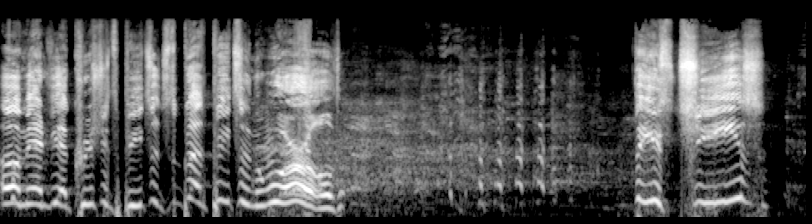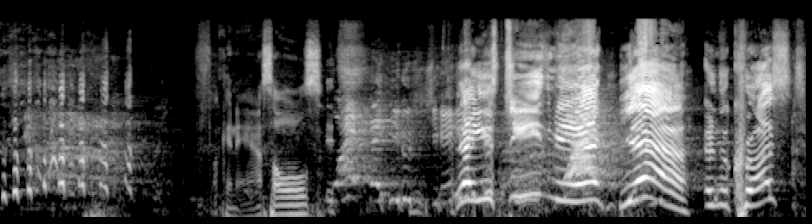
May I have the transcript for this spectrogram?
Oh man, if you had Christian's pizza, it's the best pizza in the world. they use cheese. Fucking assholes. What? They use cheese? They use cheese, man. Yeah, and the crust.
